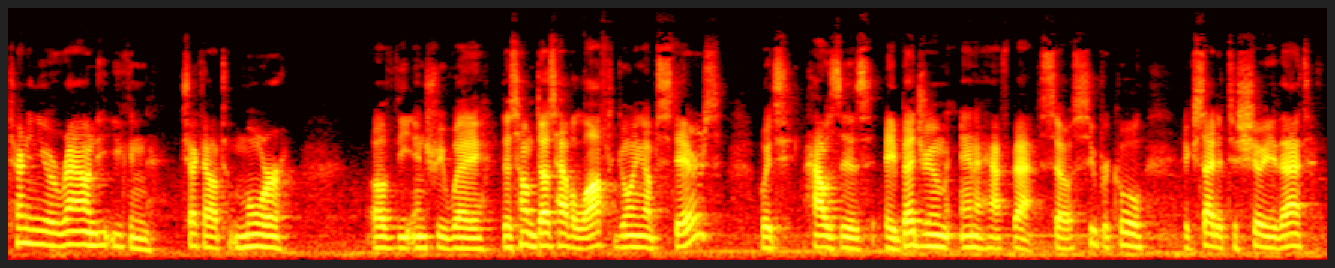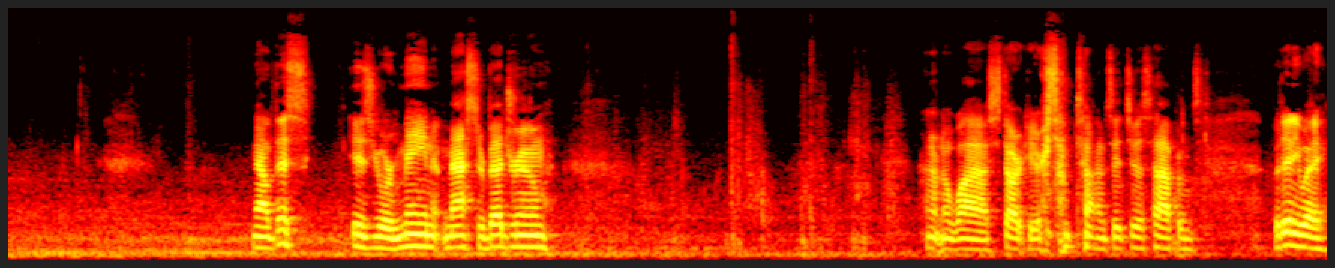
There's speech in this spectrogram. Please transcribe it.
Turning you around, you can check out more of the entryway. This home does have a loft going upstairs, which houses a bedroom and a half bath. So super cool. Excited to show you that. Now this is your main master bedroom. I don't know why I start here sometimes, it just happens. But anyway,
